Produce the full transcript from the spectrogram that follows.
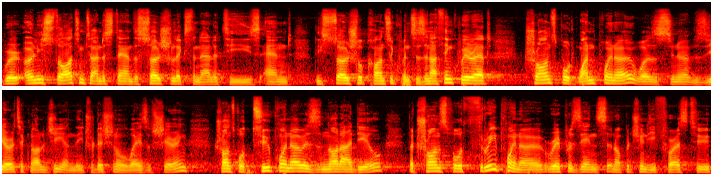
we're only starting to understand the social externalities and the social consequences. And I think we're at Transport 1.0 was you know, zero technology and the traditional ways of sharing. Transport 2.0 is not ideal, but Transport 3.0 represents an opportunity for us to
